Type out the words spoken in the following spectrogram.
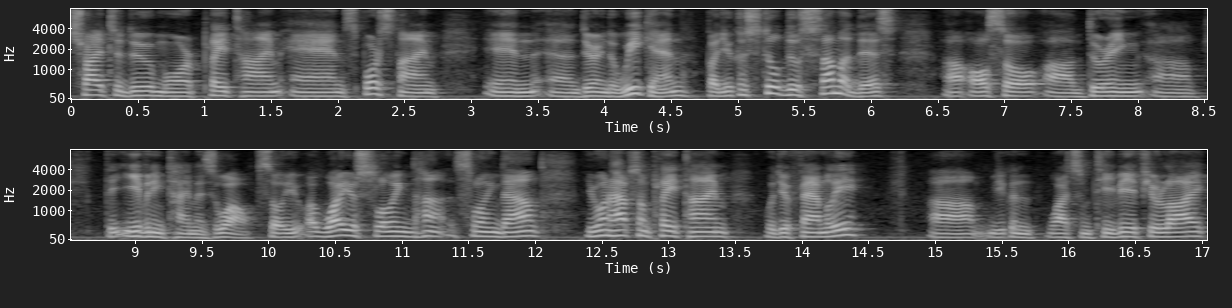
try to do more playtime and sports time in uh, during the weekend, but you can still do some of this uh, also uh, during uh, the evening time as well. So you, uh, while you're slowing down, slowing down, you want to have some playtime with your family. Um, you can watch some TV if you like,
